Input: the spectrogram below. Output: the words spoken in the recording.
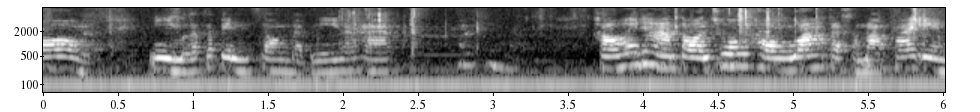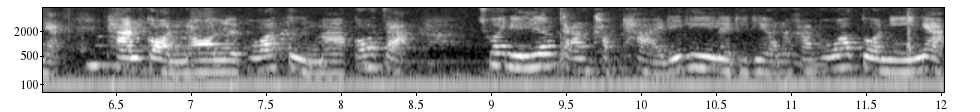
อง นี่มันก็จะเป็นซองแบบนี้นะคะเขาให้ทานตอนช่วงท้องว่างแต่สำหรับฝ้ายเองเนี่ยทานก่อนนอนเลยเพราะว่าตื่นมาก็จะช่วยในเรื่องการขับถ่ายได้ดีเลยทีเดียวนะคะ เพราะว่าตัวนี้เนี่ย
